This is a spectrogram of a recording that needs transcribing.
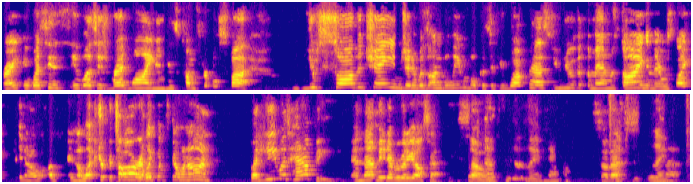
right? It was his it was his red wine in his comfortable spot. You saw the change, and it was unbelievable. Because if you walked past, you knew that the man was dying, and there was like you know a, an electric guitar, like what's going on. But he was happy, and that made everybody else happy. So absolutely. Yeah. So that's absolutely. That.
